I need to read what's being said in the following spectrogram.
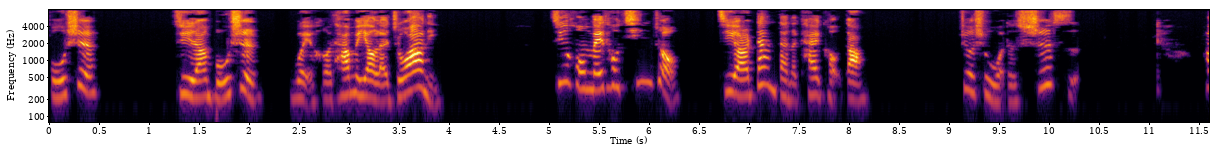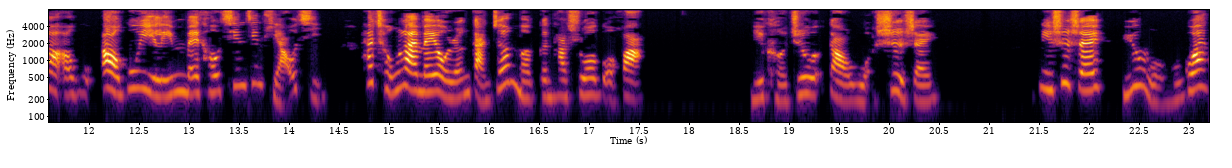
不是。既然不是，为何他们要来抓你？金红眉头轻皱，继而淡淡的开口道：“这是我的诗思。奥古奥古一林眉头轻轻挑起，还从来没有人敢这么跟他说过话。你可知道我是谁？你是谁与我无关。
